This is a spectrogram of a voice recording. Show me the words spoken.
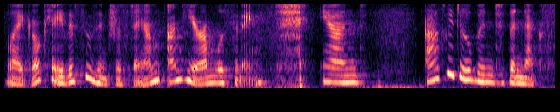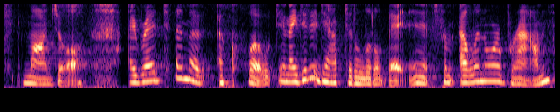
like okay this is interesting i'm, I'm here i'm listening and as we dove into the next module, I read to them a, a, quote, and I did adapt it a little bit, and it's from Eleanor Brown.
